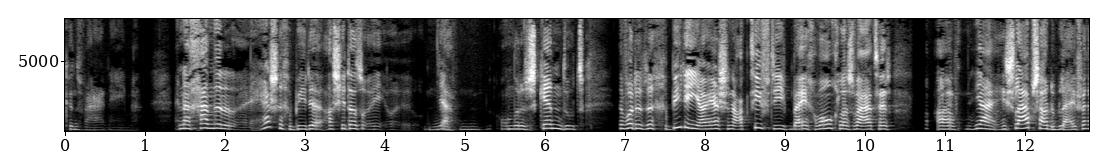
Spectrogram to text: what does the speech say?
kunt waarnemen. En dan gaan er hersengebieden, als je dat eh, ja, onder een scan doet, dan worden de gebieden in jouw hersenen actief die bij een gewoon glas water uh, ja, in slaap zouden blijven.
